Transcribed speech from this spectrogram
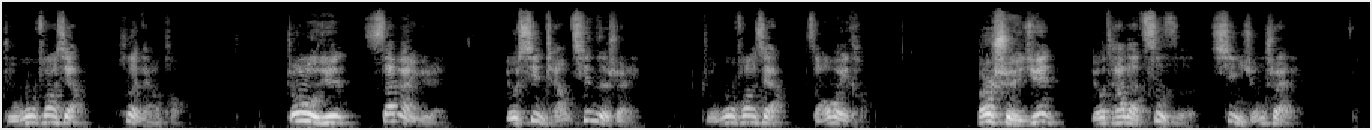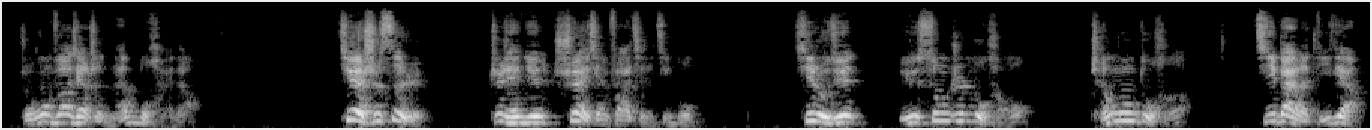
主攻方向鹤鸟口；中路军三万余人，由信长亲自率领，主攻方向早尾口；而水军由他的次子信雄率领，主攻方向是南部海道。七月十四日，织田军率先发起了进攻，西路军于松之木口成功渡河，击败了敌将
